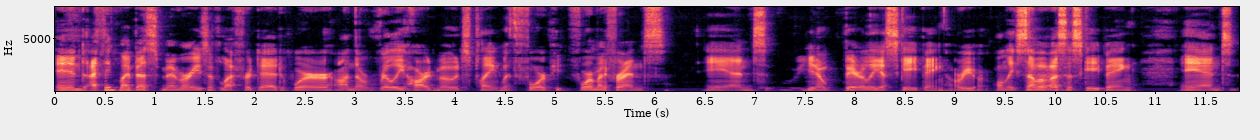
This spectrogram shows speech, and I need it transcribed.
and I think my best memories of Left 4 Dead were on the really hard modes, playing with four four of my friends, and you know barely escaping, or only some yeah. of us escaping and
